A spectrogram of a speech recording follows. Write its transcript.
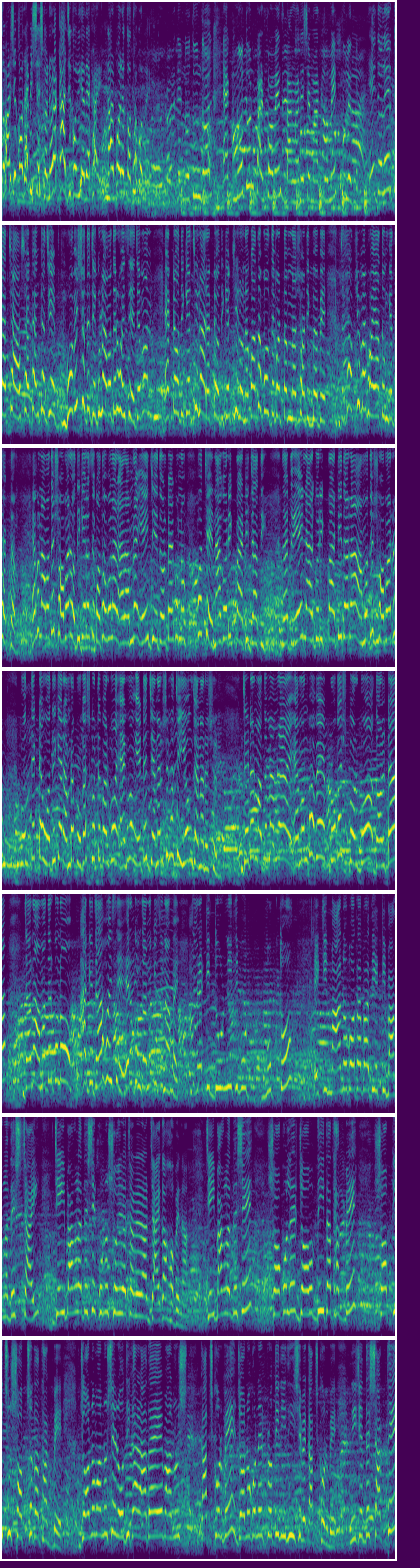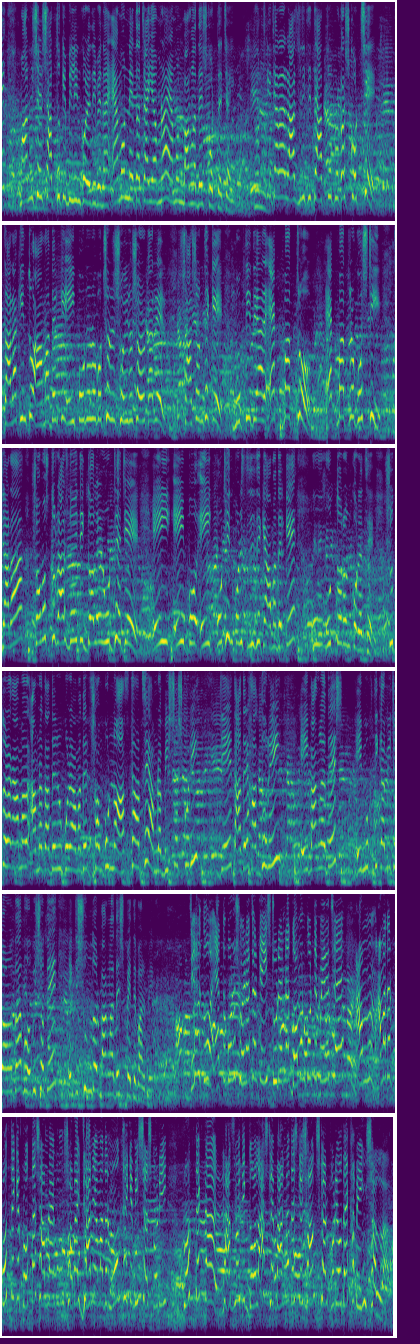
মানুষের কথা বিশ্বাস করে ওরা কাজে করিয়ে দেখায় তারপরে কথা বলে। আমাদের নতুন দল এক নতুন পারফরমেন্স বাংলাদেশের মাধ্যমে তুলে ধরবে এই দলের কাছে আশা আকাঙ্ক্ষা যে ভবিষ্যতে যেগুলো আমাদের হয়েছে যেমন একটা অধিকার ছিল আর একটা অধিকার ছিল না কথা বলতে পারতাম না সঠিকভাবে। যে সবসময় ভয় আতঙ্কে থাকতাম। এখন আমাদের সবার অধিকার আছে কথা বলার আর আমরা এই যে দলটা এখনও হচ্ছে নাগরিক পার্টি জাতি জাতি এই নাগরিক পার্টি দ্বারা আমাদের সবার প্রত্যেকটা অধিকার আমরা প্রকাশ করতে পারব এবং এটার জেনারেশন হচ্ছে ইয়ং জেনারেশন যেটার মাধ্যমে আমরা এমনভাবে প্রকাশ করব দলটা যেন আমাদের কোনো আগে যা হয়েছে এরকম যেন কিছু না হয় আমরা একটি দুর্নীতি মুক্ত একটি মানবতাবাদী একটি বাংলাদেশ চাই, যেই বাংলাদেশে কোনো স্বৈরাচারের আর জায়গা হবে না। যেই বাংলাদেশে সকলের জবাবদিহিতা থাকবে সব কিছুর স্বচ্ছতা থাকবে। জনমানুষের অধিকার আদায়ে মানুষ কাজ করবে, জনগণের প্রতিনিধি হিসেবে কাজ করবে। নিজেদের স্বার্থে মানুষের স্বার্থকে বিলীন করে দিবে না। এমন নেতা চাই আমরা, এমন বাংলাদেশ করতে চাই। যারা রাজনীতিতে আত্মপ্রকাশ করছে, তারা কিন্তু আমাদেরকে এই পনেরো বছরের স্বৈর সরকারের শাসন থেকে মুক্তি দেওয়ার একমাত্র একমাত্র গোষ্ঠী যারা সমস্ত রাজনৈতিক দলের ঊর্ধ্বে যে এই এই এই কঠিন পরিস্থিতি থেকে আমাদেরকে উত্তরণ করেছে। সুতরাং আমা- আমরা তাদের উপরে আমাদের সম্পূর্ণ আস্থা আছে। আমরা বিশ্বাস করি যে তাদের হাত ধরেই এই বাংলাদেশ, এই মুক্তিকামী জনতা ভবিষ্যতে একটি সুন্দর বাংলাদেশ পেতে পারবে। যেহেতু এত বড় স্বৈরাচারকে স্টুডেন্টরা দমন করতে পেরেছে আম- আমাদের প্রত্যেকের প্রত্যাশা আমরা এবং সবাই জানি আমাদের মন থেকে বিশ্বাস করি। প্রত্যেকটা রাজনৈতিক দল আসলে বাংলাদেশকে সংস্কার করেও দেখাবে ইনশাল্লাহ।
